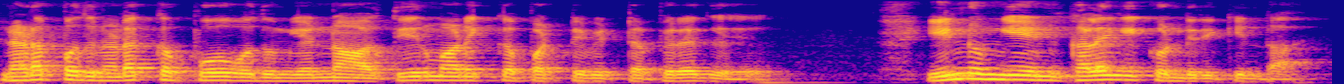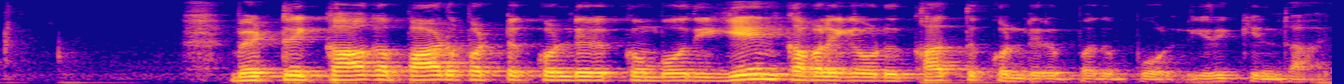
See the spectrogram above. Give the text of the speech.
நடப்பது நடக்கப் போவதும் என்னால் தீர்மானிக்கப்பட்டுவிட்ட பிறகு இன்னும் ஏன் கலங்கிக் கொண்டிருக்கின்றாய்? வெற்றிக்காக பாடுபட்டு கொண்டிருக்கும் போது ஏன் கவலையோடு காத்து கொண்டிருப்பது போல் இருக்கின்றாய்?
